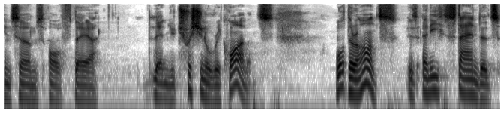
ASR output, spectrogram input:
in terms of their, their nutritional requirements. What there aren't is any standards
